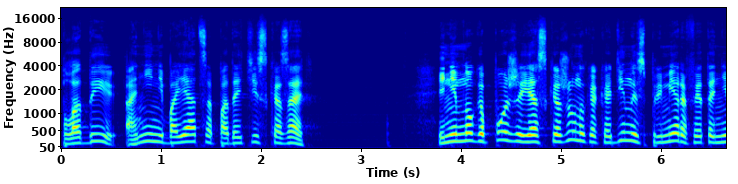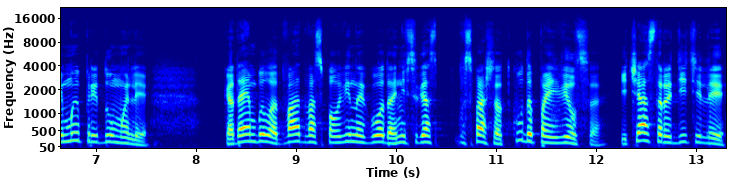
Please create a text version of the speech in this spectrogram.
плоды, они не боятся подойти сказать. И немного позже я скажу, но как один из примеров, это не мы придумали. Когда им было 2-2,5 года, они всегда спрашивают, откуда появился. И часто родители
